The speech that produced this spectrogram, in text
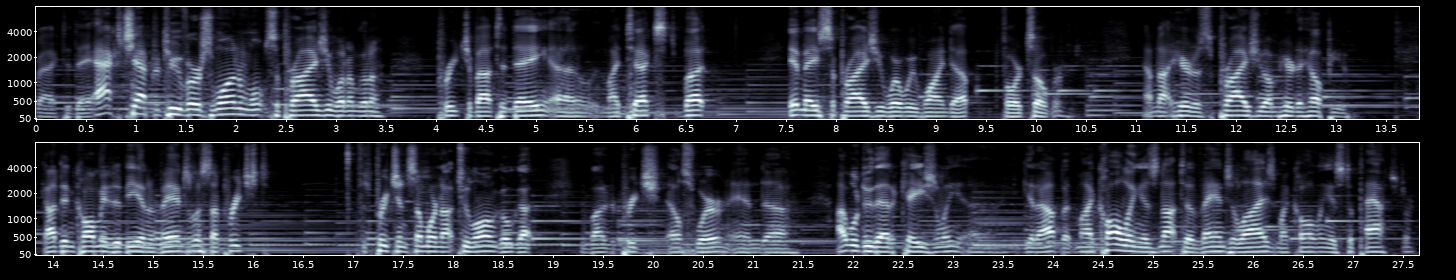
back today. Acts chapter 2, verse 1 won't surprise you what I'm going to preach about today, uh, my text, but it may surprise you where we wind up before it's over. I'm not here to surprise you, I'm here to help you. God didn't call me to be an evangelist. I preached, was preaching somewhere not too long ago, got invited to preach elsewhere, and uh, I will do that occasionally, uh, get out, but my calling is not to evangelize, my calling is to pastor.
